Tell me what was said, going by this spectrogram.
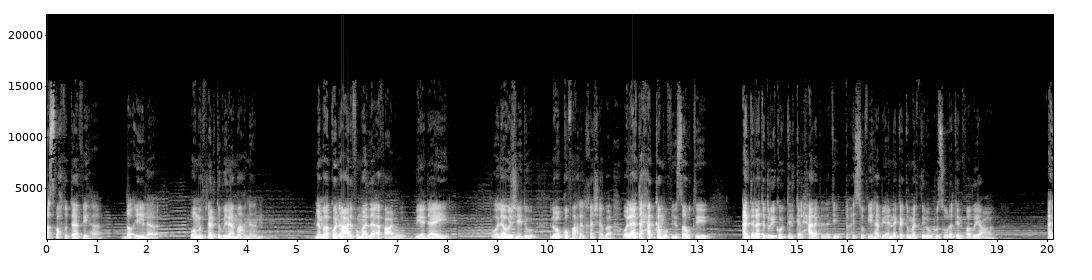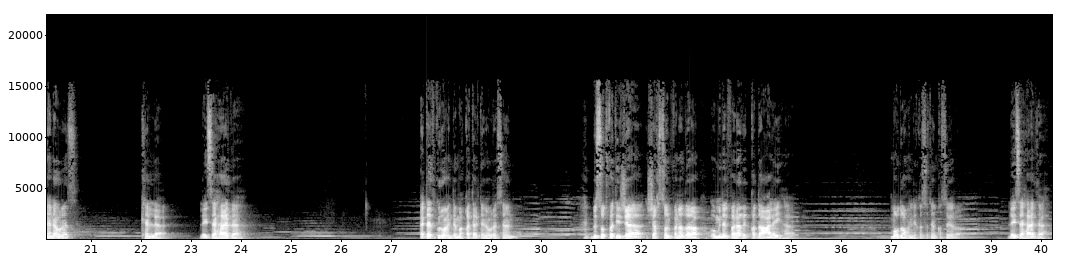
أصبحت تافهه ضئيله ومثلت بلا معنى. لم أكن أعرف ماذا أفعل بيدي ولا أجيد الوقوف على الخشبة ولا أتحكم في صوتي أنت لا تدرك تلك الحالة التي تحس فيها بأنك تمثل بصورة فظيعة. أنا نورس؟ كلا ليس هذا. أتذكر عندما قتلت نورسا؟ بالصدفة جاء شخص فنظر ومن الفراغ قضى عليها. موضوع لقصة قصيرة. ليس هذا.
